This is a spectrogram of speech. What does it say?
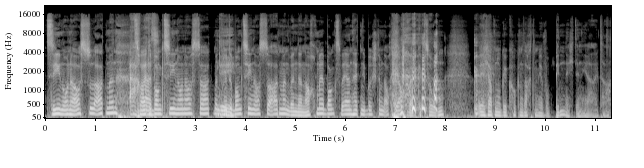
Ziehen ohne auszuatmen. Ach, Zweite was? Bonk ziehen ohne auszuatmen. Nee. Dritte Bonk ziehen auszuatmen. Wenn da noch mehr Bonks wären, hätten die bestimmt auch die auch weggezogen. Ich habe nur geguckt und dachte mir, wo bin ich denn hier, Alter?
